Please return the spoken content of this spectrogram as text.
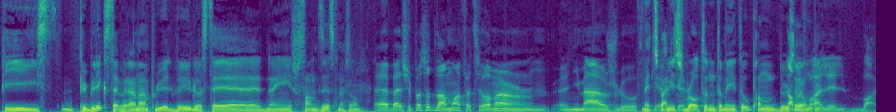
Puis le public, c'était vraiment plus élevé. Là, c'était euh, dans les 70, me semble. Euh, ben, j'ai pas ça devant moi, en fait, c'est vraiment un, une image, là. Mais que tu peux aller sur Rotten Tomato, prendre deux Non, ben, je secondes. vais aller. Bah,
